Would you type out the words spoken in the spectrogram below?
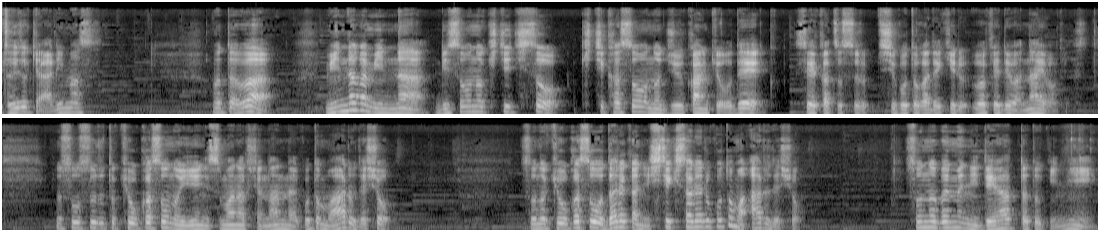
そういう時あります。またはみんながみんな理想の基地地層基地仮想の住環境で生活する仕事ができるわけではないわけですそうすると教科層の家に住まなくちゃなんないこともあるでしょうその教科層を誰かに指摘されることもあるでしょうそんな場面に出会った時に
